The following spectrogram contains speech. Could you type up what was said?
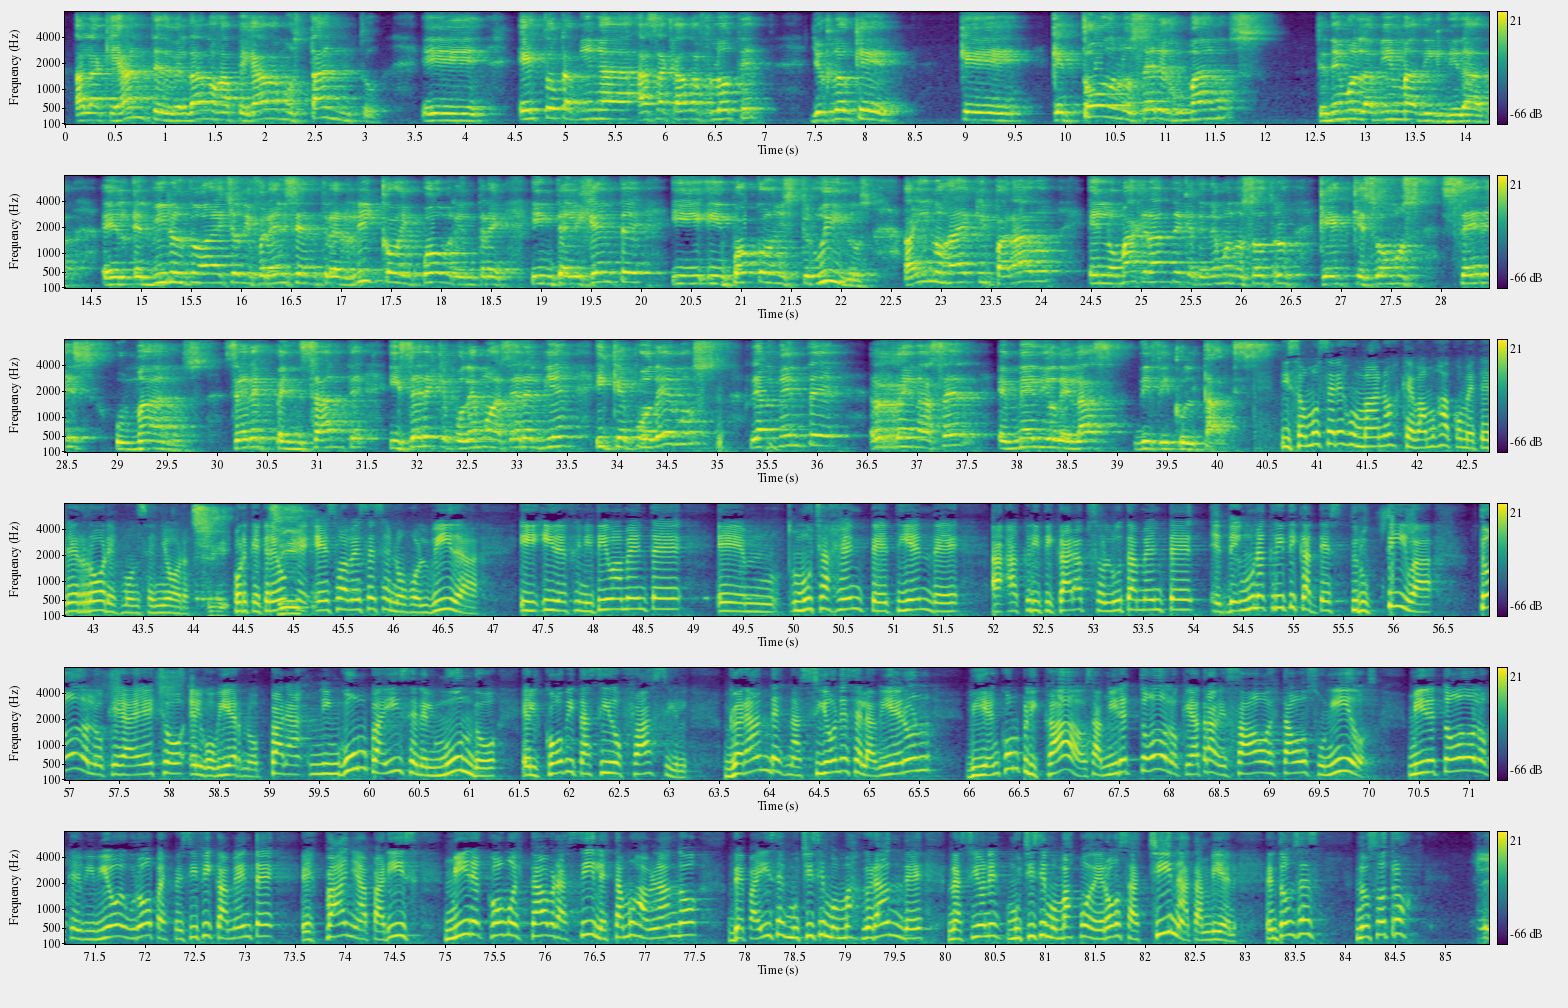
a las que antes de verdad nos apegábamos tanto. Eh, esto también ha, sacado a flote, yo creo que, que, todos los seres humanos tenemos la misma dignidad. El, virus no ha hecho diferencia entre rico y pobre, entre inteligente y, y poco instruidos. Ahí nos ha equiparado en lo más grande que tenemos nosotros, que, que somos seres humanos seres pensantes y seres que podemos hacer el bien y que podemos realmente renacer en medio de las dificultades. Y somos seres humanos que vamos a cometer errores, Monseñor, porque creo que eso a veces se nos olvida y, definitivamente em, mucha gente tiende a, a criticar absolutamente, en eh, una crítica destructiva todo lo que ha hecho el gobierno. Para ningún país en el mundo el COVID ha sido fácil. Grandes naciones se la vieron bien complicada. O sea, mire todo lo que ha atravesado Estados Unidos. Mire todo lo que vivió Europa, específicamente España, París. Mire cómo está Brasil. Estamos hablando de países muchísimo más grandes, naciones muchísimo más poderosas, China también. Entonces, nosotros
